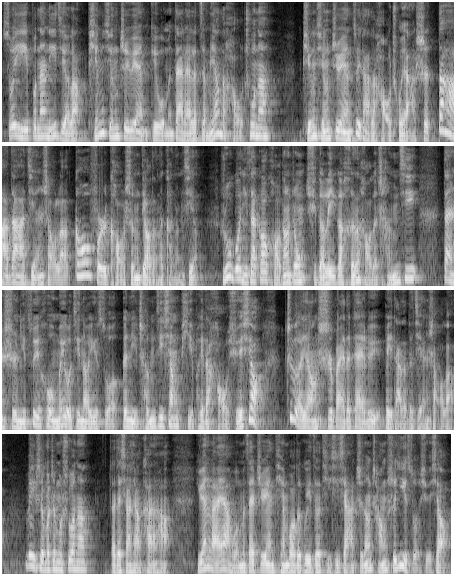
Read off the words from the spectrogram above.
所以不难理解了，平行志愿给我们带来了怎么样的好处呢？平行志愿最大的好处呀，是大大减少了高分考生掉档的可能性。如果你在高考当中取得了一个很好的成绩，但是你最后没有进到一所跟你成绩相匹配的好学校，这样失败的概率被大大的减少了。为什么这么说呢？大家想想看哈，原来呀，我们在志愿填报的规则体系下，只能尝试一所学校，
